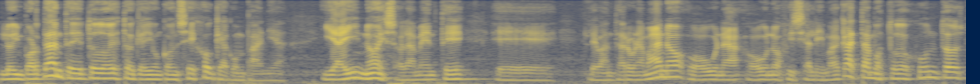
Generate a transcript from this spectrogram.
lo importante de todo esto es que hay un consejo que acompaña. Y ahí no es solamente eh, levantar una mano o, una, o un oficialismo. Acá estamos todos juntos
